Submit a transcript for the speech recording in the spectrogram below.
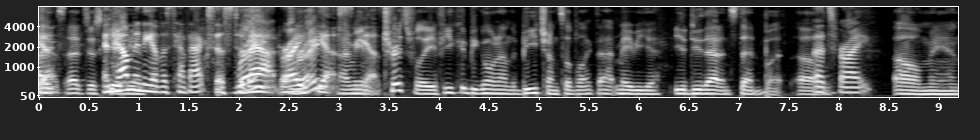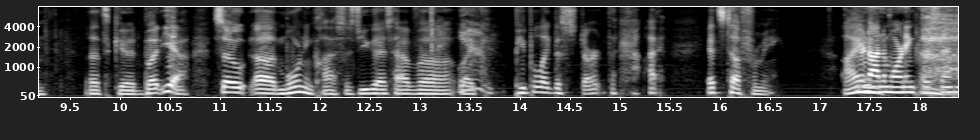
I- yes. that just and how a- many of us have access to that, right? Yes, I mean yes. truthfully if you could be going on the beach on something like that maybe you you do that instead but um, That's right. Oh man, that's good. But yeah, so uh, morning classes. Do you guys have uh, like Yeah. people like to start? The, I, it's tough for me. I You're not a morning person.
